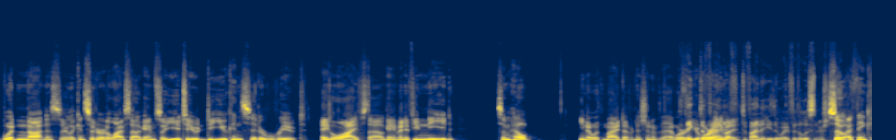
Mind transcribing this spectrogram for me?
would not necessarily consider it a lifestyle game. So you two, do you consider Root a lifestyle game? And if you need some help, you know, with my definition of that, or think you, or anybody, it, define it either way for the listeners. So I think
